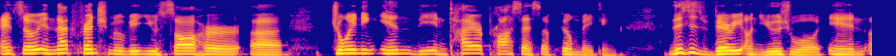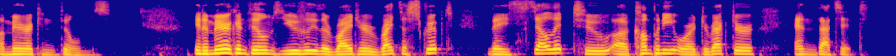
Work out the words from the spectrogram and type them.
And so in that French movie, you saw her uh, joining in the entire process of filmmaking. This is very unusual in American films. In American films, usually the writer writes a script, they sell it to a company or a director, and that's it.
